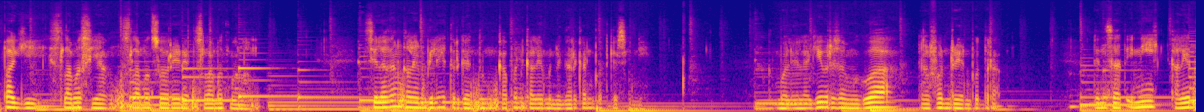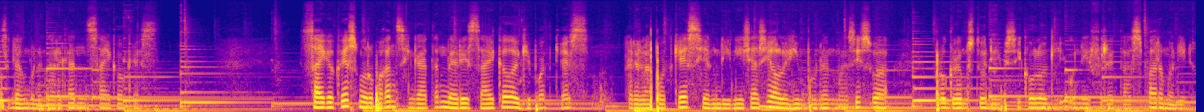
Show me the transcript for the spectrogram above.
Selamat pagi, selamat siang, selamat sore, dan selamat malam. Silahkan kalian pilih tergantung kapan kalian mendengarkan podcast ini. Kembali lagi bersama gue, Elvan Rian Putra. Dan saat ini kalian sedang mendengarkan Psychocast. Psychocast merupakan singkatan dari Psychology Podcast. Adalah podcast yang diinisiasi oleh Himpunan Mahasiswa Program Studi Psikologi Universitas Paramadina.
